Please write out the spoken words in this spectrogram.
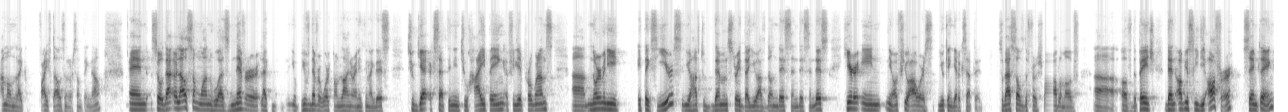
I'm on like 5,000 or something now. And so that allows someone who has never like you, you've never worked online or anything like this to get accepted into high paying affiliate programs. Um, normally it takes years. You have to demonstrate that you have done this and this and this. Here in you know a few hours you can get accepted. So that solves the first problem of uh, of the page. Then obviously the offer, same thing.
